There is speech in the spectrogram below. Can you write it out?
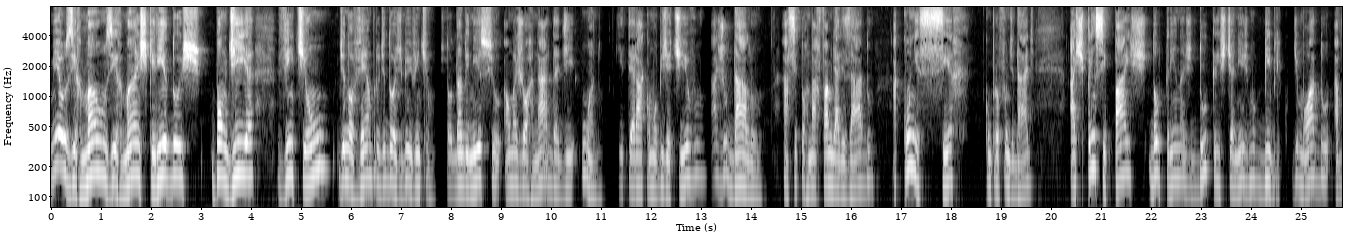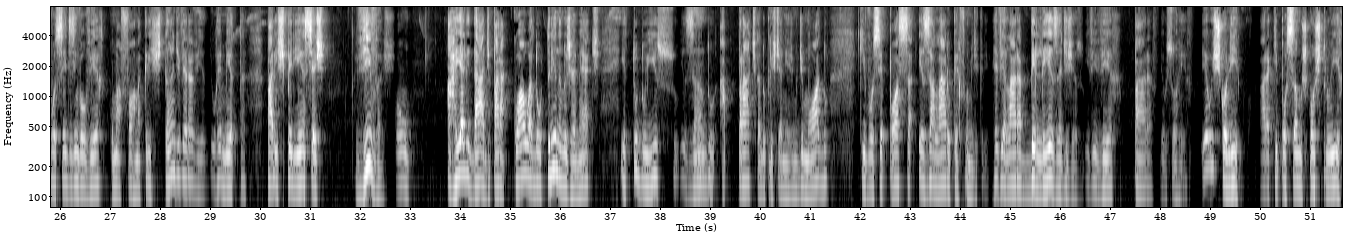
Meus irmãos e irmãs queridos, bom dia, 21 de novembro de 2021. Estou dando início a uma jornada de um ano que terá como objetivo ajudá-lo a se tornar familiarizado, a conhecer com profundidade as principais doutrinas do cristianismo bíblico, de modo a você desenvolver uma forma cristã de ver a vida o remeta para experiências vivas com a realidade para a qual a doutrina nos remete e tudo isso visando a prática do cristianismo, de modo que você possa exalar o perfume de Cristo, revelar a beleza de Jesus e viver para Deus sorrir. Eu escolhi para que possamos construir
